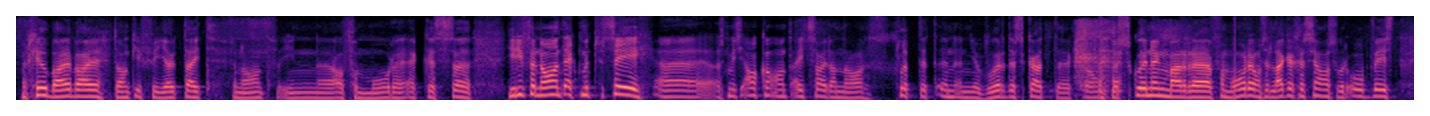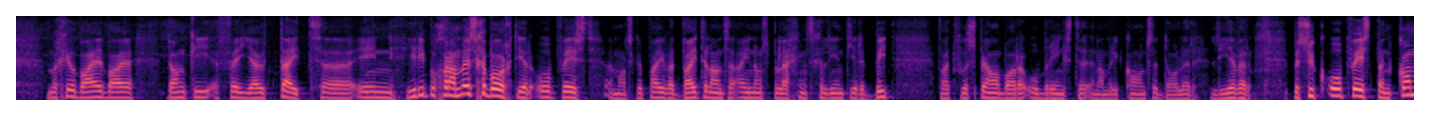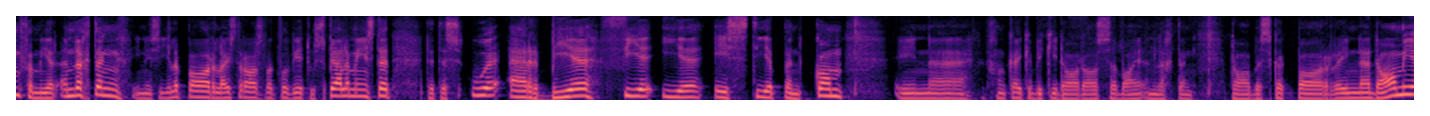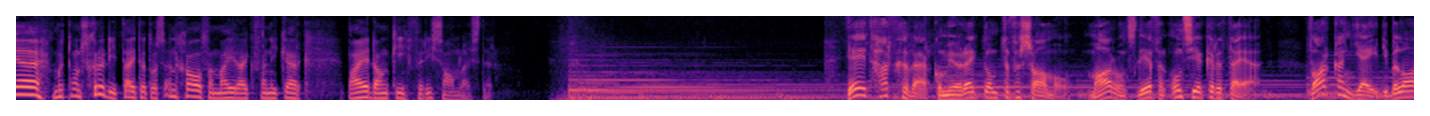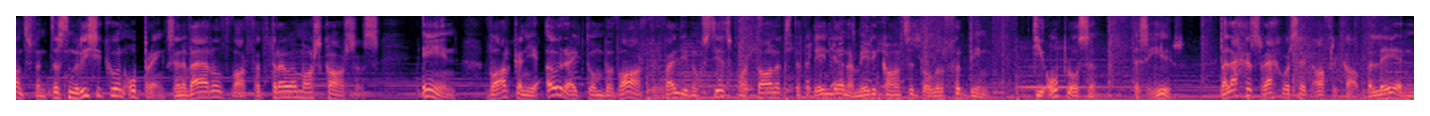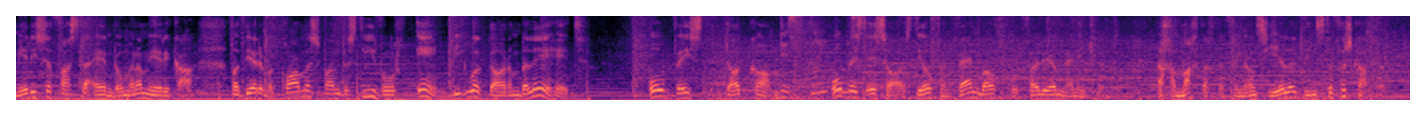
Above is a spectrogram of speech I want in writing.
Michiel baie baie dankie vir jou tyd vanaand en uh, al vanmôre. Ek is uh, hierdie vanaand ek moet sê uh, as mens elke aand uitsaai dan glip dit in in jou woordeskat. Ek vra om verskoning maar uh, vanmôre ons het lekker gesels oor Opwest. Michiel baie baie dankie vir jou tyd. Uh, en hierdie program is geborg deur Opwest, 'n maatskappy wat buitelandse eiendomsbeleggingsgeleenthede bied wat voorspelbare opbrengste in Amerikaanse dollar lewer. Besoek opwest.com vir meer inligting en as jy 'n hele paar luisteraars wat wil weet hoe spel 'n mens dit, dit is O R B V E S T.com en uh gaan kyk 'n bietjie daar daar's uh, baie inligting daar beskikbaar en uh, daarmee moet ons groet die tyd wat ons ingehaal vir my ryk van die kerk baie dankie vir die saamluister Jy het hard gewerk om jou rykdom te versamel, maar ons leef in onsekere tye. Waar kan jy die balans vind tussen risiko en opbrengs in 'n wêreld waar vertroue maar skaars is? En waar kan jy ou rykdom bewaar terwyl jy nog steeds kwartaalliks dividende in Amerikaanse dollar verdien? Die oplossing is hier. Beleggers reg oor Suid-Afrika belê in mediese vaste eiendom in Amerika wat deur 'n bekwame span bestuur word en wie ook daarin belê het opwest.com. Opwest is as deel van Van Wealth Portfolio Management, 'n gemagtigde finansiële dienste verskaffer.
